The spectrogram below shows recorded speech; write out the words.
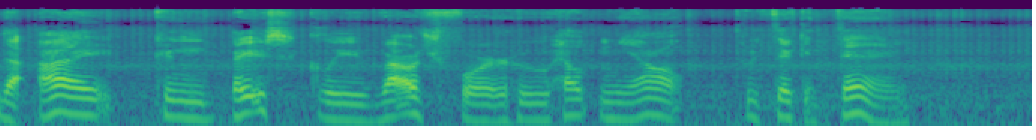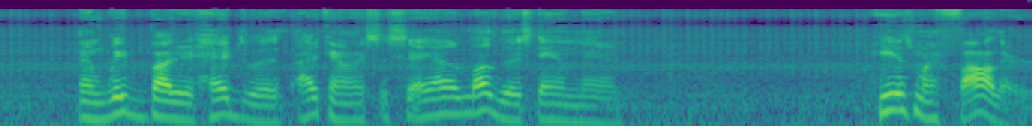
that I can basically vouch for who helped me out through thick and thin and we butted heads with, I can honestly say I love this damn man. He is my father.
